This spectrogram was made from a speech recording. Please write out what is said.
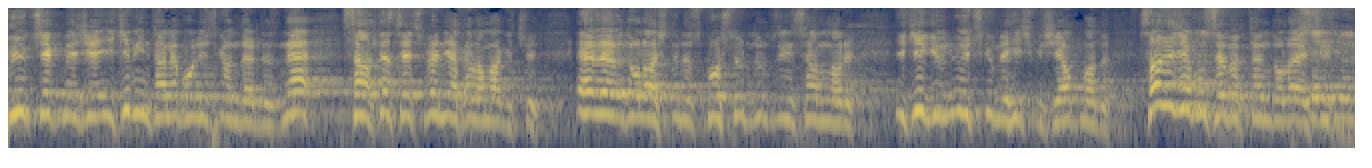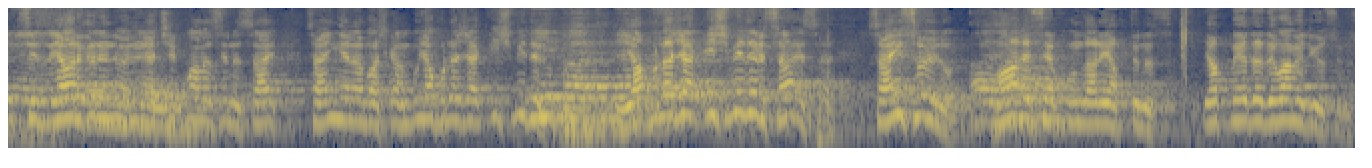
Büyükçekmece'ye 2000 tane polis gönderdiniz. Ne? Sahte seçmen yakalamak için. Ev ev dolaştınız, koşturdunuz insanları. İki gün, üç günde hiçbir şey yapmadı. Sadece bu sebepten dolayı siz, siz yargının önüne çıkmalısınız say, Sayın Genel Başkanım. Bu yapılacak iş midir? Yapılacak iş midir say, say- Sayın Soylu? Maalesef bunları yaptınız. Yapmaya da devam ediyorsunuz.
